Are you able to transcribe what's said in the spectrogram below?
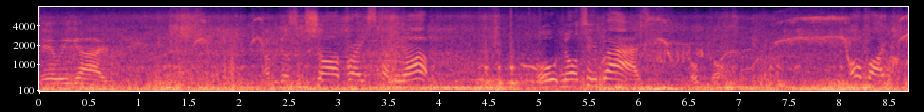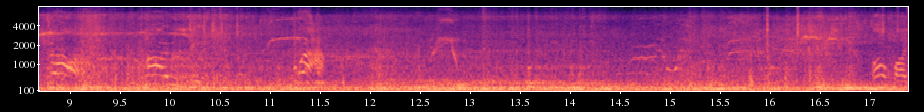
Here we go. And we've got some sharp brakes coming up. Oh, not too bad. Oh, God. Oh, my God. Holy crap. Oh my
